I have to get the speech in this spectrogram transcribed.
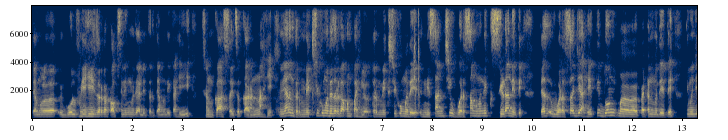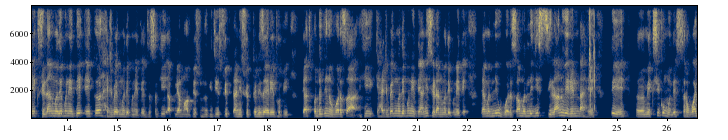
त्यामुळं गोल्फ ही जर का टॉप सिलिंगमध्ये आली तर त्यामध्ये काही शंका असायचं कारण नाही. यानंतर मेक्सिकोमध्ये जर का आपण पाहिलं तर मेक्सिकोमध्ये निसानची वर्षा म्हणून एक सिडान येते. त्या वर्षा जी आहे ती दोन पॅटर्नमध्ये येते. ती म्हणजे एक सिडानमध्ये पण येते एक हॅचबॅगमध्ये पण येते. जसं की आपल्या मारुती सुझुकीची स्विफ्ट आणि स्विफ्ट डिझायर येत होती. त्याच पद्धतीनं वर्षा ही हॅचबॅगमध्ये पण येते आणि सिडानमध्ये पण येते. त्यामधली वर्षामधली जी सिडान व्हेरियंट आहे ते मेक्सिको मेक्सिकोमध्ये सर्वात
